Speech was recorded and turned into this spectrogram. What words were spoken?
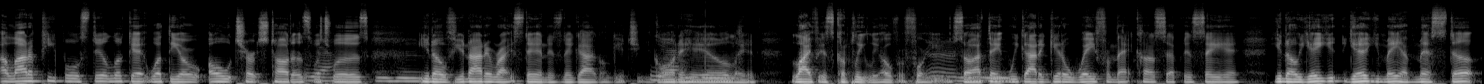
a lot of people still look at what the old church taught us, which Yeah. was, mm-hmm. you know, if you're not in right standings, then God gonna get you. You're going to Yeah. hell, and life is completely over for you. So I think we mm-hmm. got to get away from that concept and saying, you know, yeah, you, yeah, you may have messed up,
